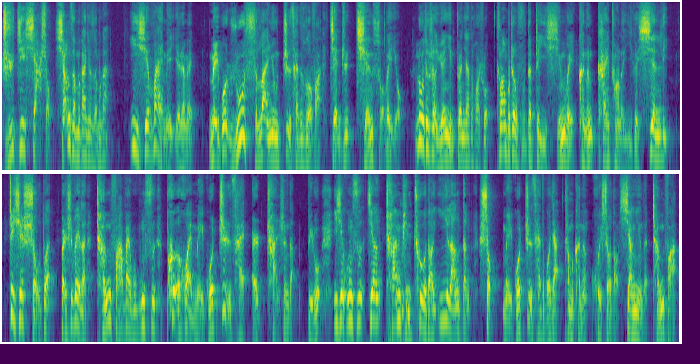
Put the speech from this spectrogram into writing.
直接下手，想怎么干就怎么干。一些外媒也认为，美国如此滥用制裁的做法简直前所未有。路透社援引专家的话说，特朗普政府的这一行为可能开创了一个先例。这些手段本是为了惩罚外国公司破坏美国制裁而产生的，比如一些公司将产品出口到伊朗等受美国制裁的国家，他们可能会受到相应的惩罚。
